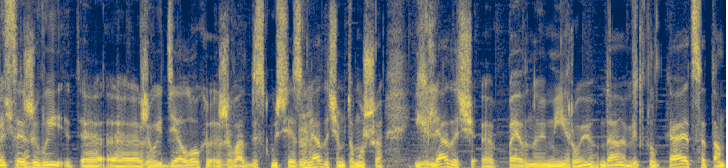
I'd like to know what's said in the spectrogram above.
і це так? живий, е, е, живий діалог, жива дискусія з Мгм. глядачем, тому що і глядач певною мірою да, відкликається там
